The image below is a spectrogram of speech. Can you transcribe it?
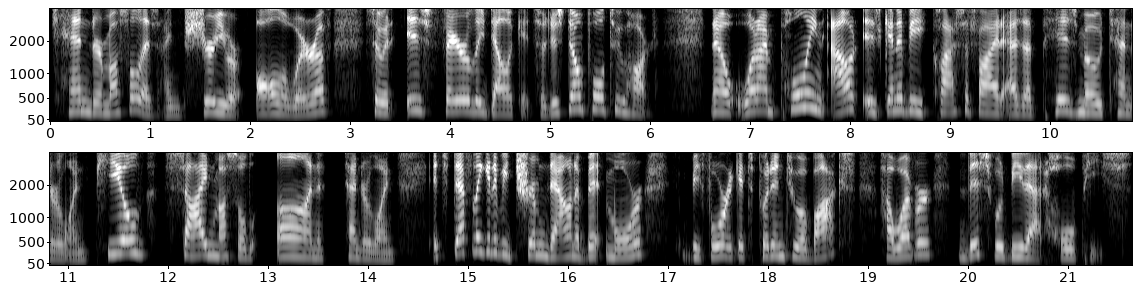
tender muscle, as I'm sure you are all aware of, so it is fairly delicate, so just don't pull too hard. Now, what I'm pulling out is going to be classified as a Pismo tenderloin, peeled side muscle on tenderloin. It's definitely going to be trimmed down a bit more before it gets put into a box. However, this would be that whole piece.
